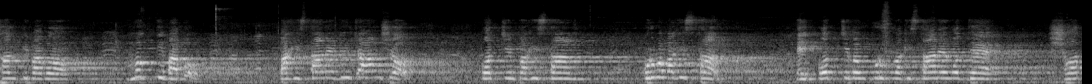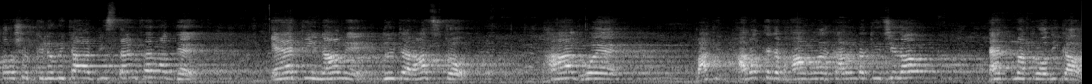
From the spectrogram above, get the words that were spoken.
শান্তি পাবো, মুক্তি পাবো। পাকিস্তানের দুইটা অংশ, পশ্চিম পাকিস্তান, পূর্ব পাকিস্তান। এই পশ্চিম এবং পূর্ব পাকিস্তানের মধ্যে সতেরোশো কিলোমিটার ডিস্টেন্সের মধ্যে একই নামে দুইটা রাষ্ট্র ভাগ হয়ে বাকি ভারত থেকে ভাগ হওয়ার কারণটা কি ছিল? একমাত্র অধিকার,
